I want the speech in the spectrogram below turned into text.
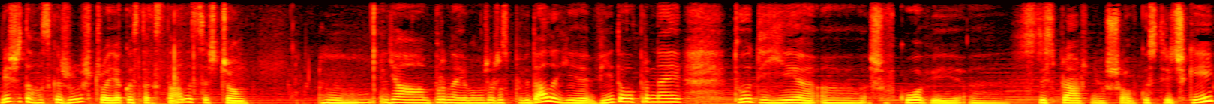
Більше того, скажу, що якось так сталося, що. Я про неї вам вже розповідала, є відео про неї. Тут є е, шовкові е, зі справжнього шовку стрічки,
